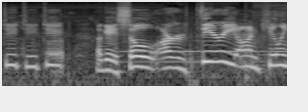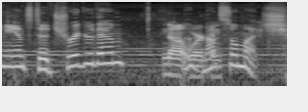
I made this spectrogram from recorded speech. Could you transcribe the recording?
Doot, doot, doot. Okay, so our theory on killing ants to trigger them, Not uh, working. not so much.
